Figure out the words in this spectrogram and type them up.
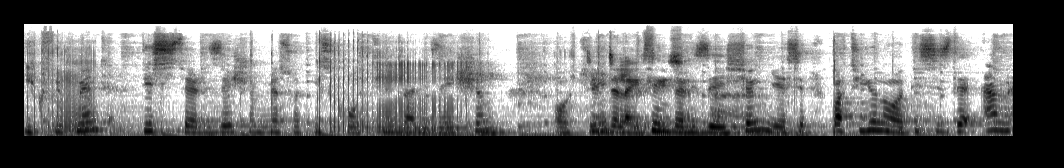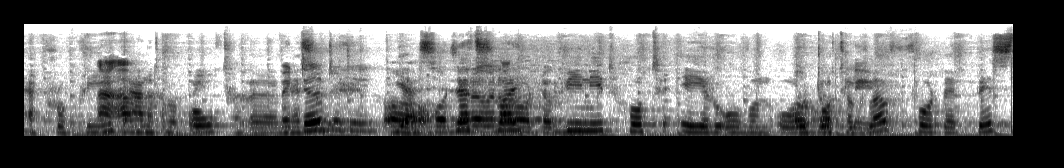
equipment this sterilization method is called tyndalization or Tyndalization. tyndalization yes but you know this is the inappropriate Ah, and old uh, method to take, uh, yes hot that's oven why autoclave. we need hot air oven or Autoclave. autoclave for the best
